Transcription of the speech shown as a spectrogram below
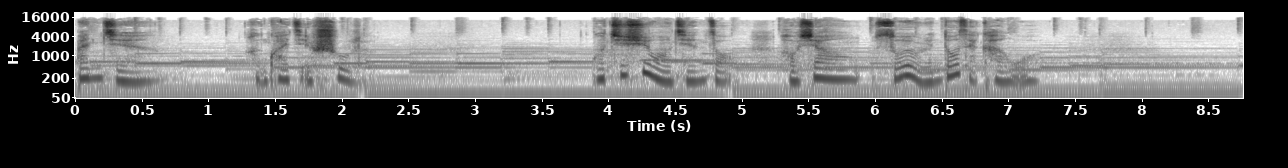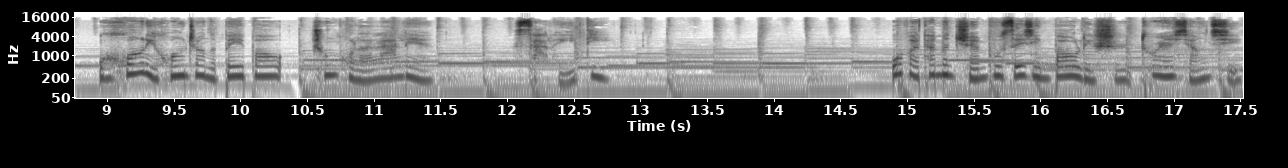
安检很快结束了。我继续往前走，好像所有人都在看我。我慌里慌张的背包冲破了拉链，洒了一地。我把它们全部塞进包里时，突然想起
